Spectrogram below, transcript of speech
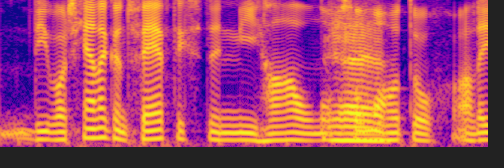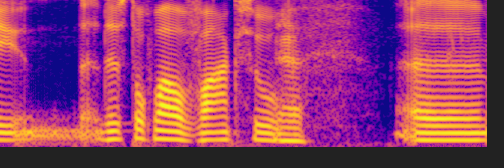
die waarschijnlijk hun vijftigste niet halen. Of Ja, ja. sommigen toch. Allee, dat is toch wel vaak zo. Ja. Ehm,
